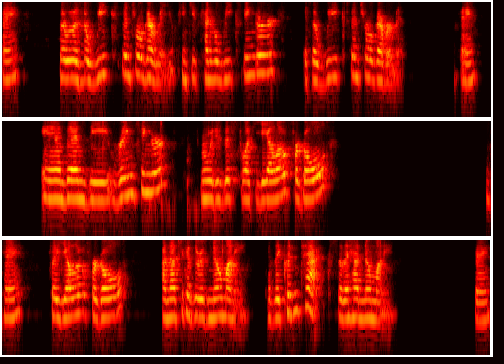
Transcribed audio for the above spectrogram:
Okay. So it was a weak central government. Your pinky is kind of a weak finger. It's a weak central government. Okay. And then the ring finger, when we did this like yellow for gold. Okay. So yellow for gold. And that's because there was no money because they couldn't tax. So they had no money. Okay.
